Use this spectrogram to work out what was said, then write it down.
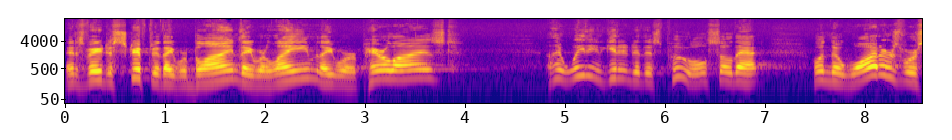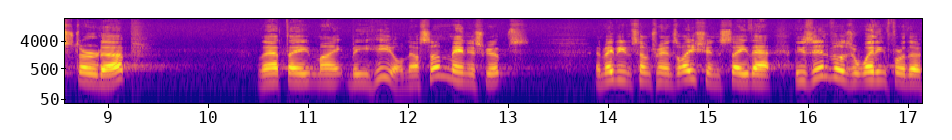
And it's very descriptive. They were blind, they were lame, they were paralyzed. They're waiting to get into this pool so that when the waters were stirred up, that they might be healed. Now, some manuscripts, and maybe even some translations, say that these invalids are waiting for the,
